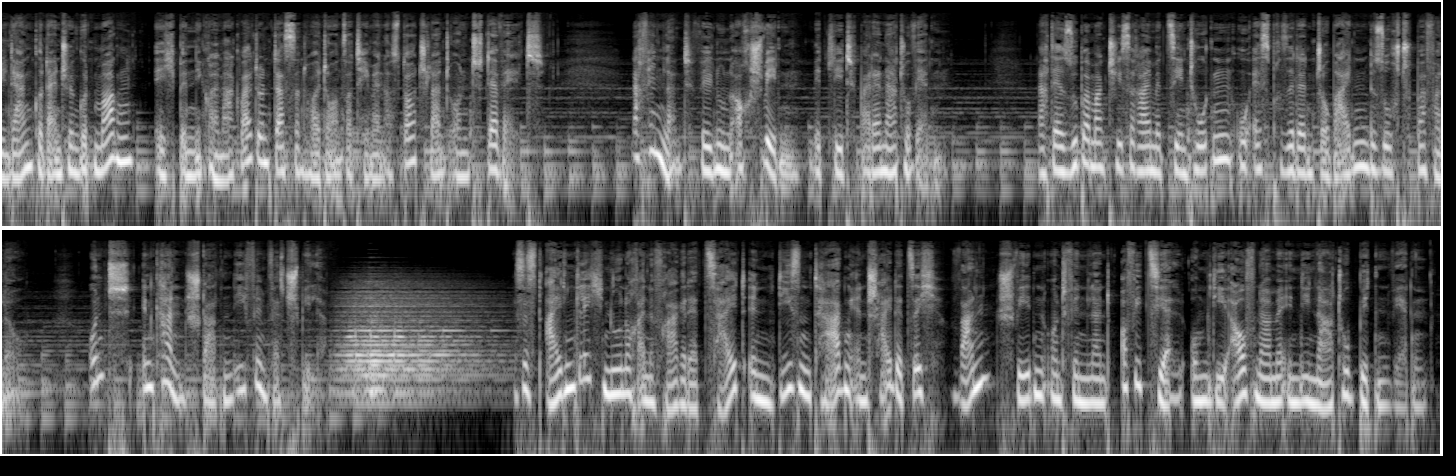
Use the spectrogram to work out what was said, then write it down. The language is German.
Vielen Dank und einen schönen guten Morgen. Ich bin Nicole Markwald und das sind heute unsere Themen aus Deutschland und der Welt. Nach Finnland will nun auch Schweden Mitglied bei der NATO werden. Nach der Supermarktschießerei mit zehn Toten, US-Präsident Joe Biden besucht Buffalo. Und in Cannes starten die Filmfestspiele. Es ist eigentlich nur noch eine Frage der Zeit. In diesen Tagen entscheidet sich, wann Schweden und Finnland offiziell um die Aufnahme in die NATO bitten werden.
